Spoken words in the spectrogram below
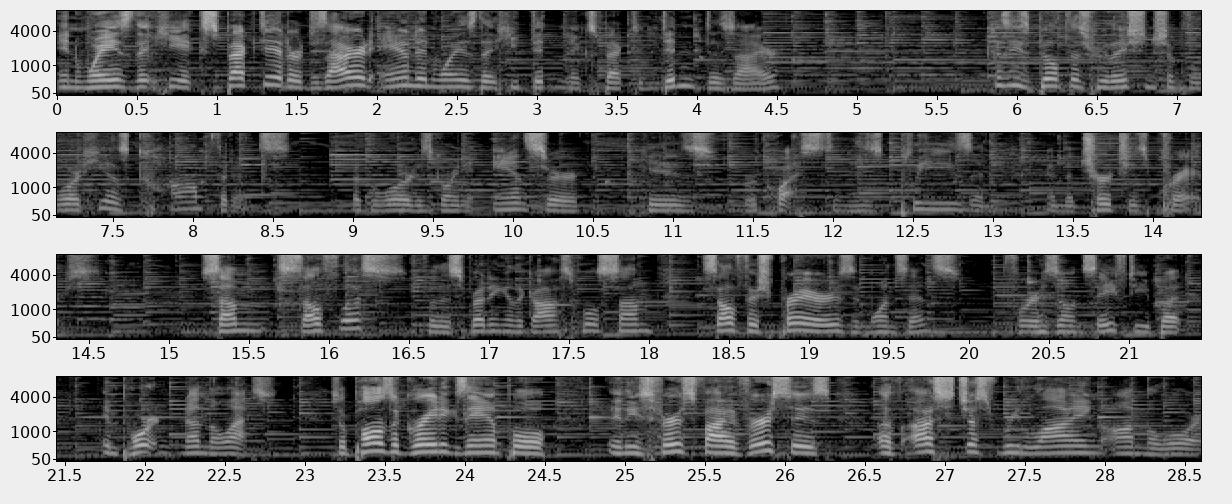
in ways that he expected or desired and in ways that he didn't expect and didn't desire. Because he's built this relationship with the Lord, he has confidence that the Lord is going to answer his requests and his pleas and, and the church's prayers. Some selfless for the spreading of the gospel, some selfish prayers in one sense for his own safety, but important nonetheless. So Paul's a great example in these first five verses of us just relying on the Lord.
